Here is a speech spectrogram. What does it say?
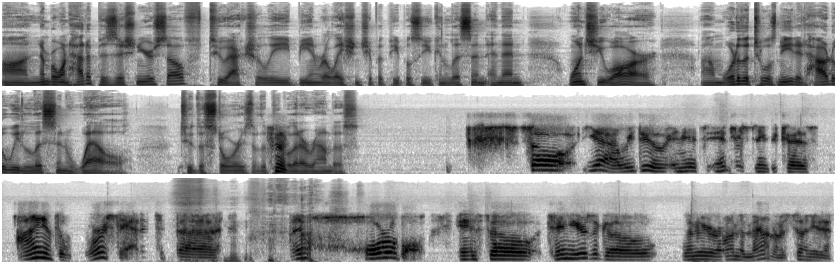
on number one how to position yourself to actually be in relationship with people so you can listen. And then once you are um, what are the tools needed? How do we listen well to the stories of the people hmm. that are around us? So yeah we do. And it's interesting because i am the worst at it. Uh, i'm horrible. And so 10 years ago when we were on the mountain, I was telling you that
